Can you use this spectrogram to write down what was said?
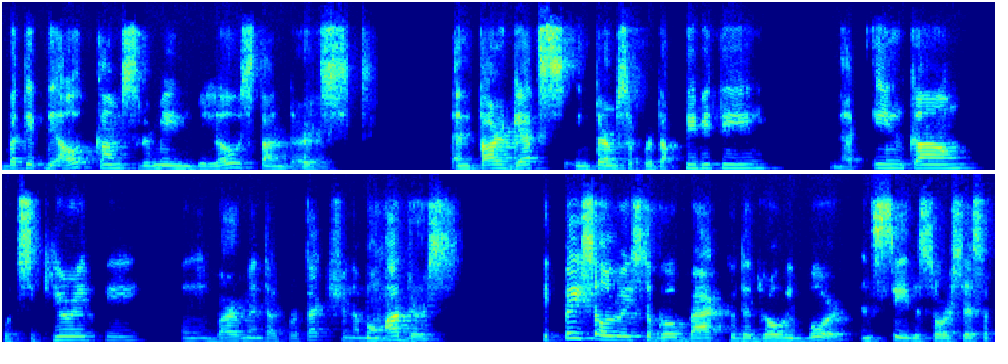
but if the outcomes remain below standards and targets in terms of productivity, net income, food security, and environmental protection, among others, it pays always to go back to the drawing board and see the sources of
